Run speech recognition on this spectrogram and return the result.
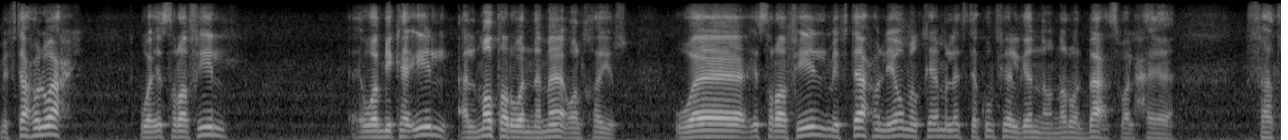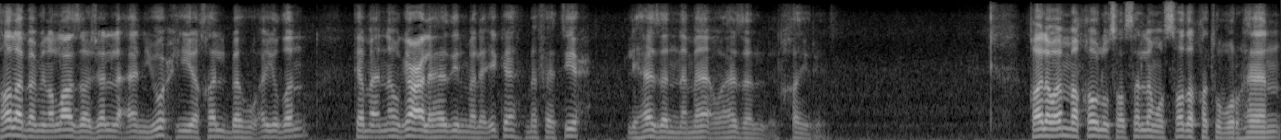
مفتاح الوحي وإسرافيل وميكائيل المطر والنماء والخير وإسرافيل مفتاح ليوم القيامة التي تكون فيها الجنة والنار والبعث والحياة. فطلب من الله عز وجل أن يحيي قلبه أيضا كما أنه جعل هذه الملائكة مفاتيح لهذا النماء وهذا الخير. قال وأما قول صلى الله عليه وسلم والصدقة برهان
